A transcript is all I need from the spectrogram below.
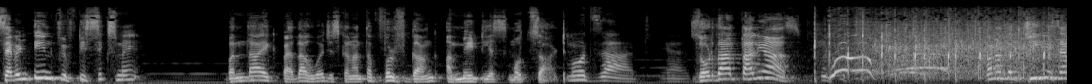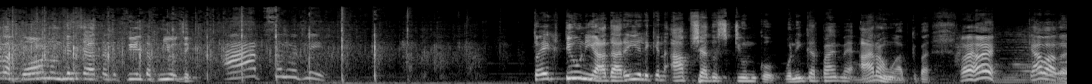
1756 में बंदा एक पैदा हुआ जिसका नाम था Wolfgang Amadeus Mozart Mozart. Yes. जोरदार तालियाँ One of the genius ever born on this earth in the field of music. Absolutely. तो एक ट्यून याद आ रही है लेकिन आप शायद उस ट्यून को वो नहीं कर पाए मैं आ रहा हूँ आपके पास हाय हाय क्या बात है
